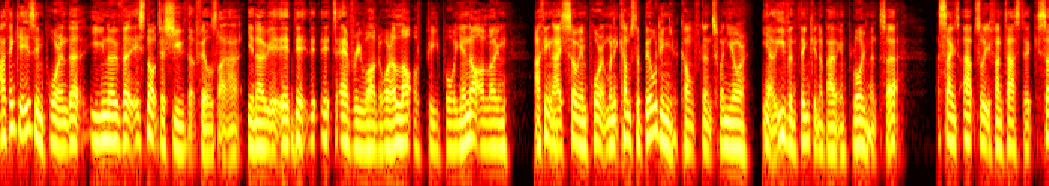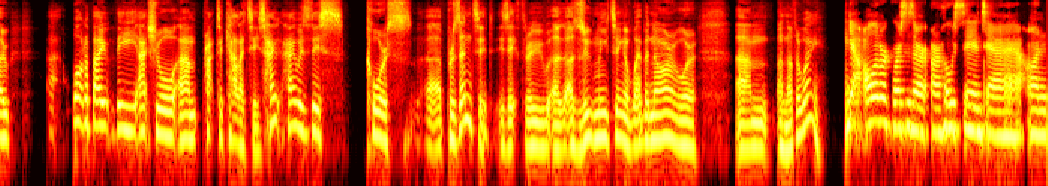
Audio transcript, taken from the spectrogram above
I think it is important that you know that it's not just you that feels like that. You know, it, it, it's everyone or a lot of people. You're not alone. I think that's so important when it comes to building your confidence when you're, you know, even thinking about employment. So that sounds absolutely fantastic. So, uh, what about the actual um, practicalities? How how is this course uh, presented? Is it through a, a, Zoom meeting, a webinar, or um, another way? Yeah, all of our courses are, are hosted uh, on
